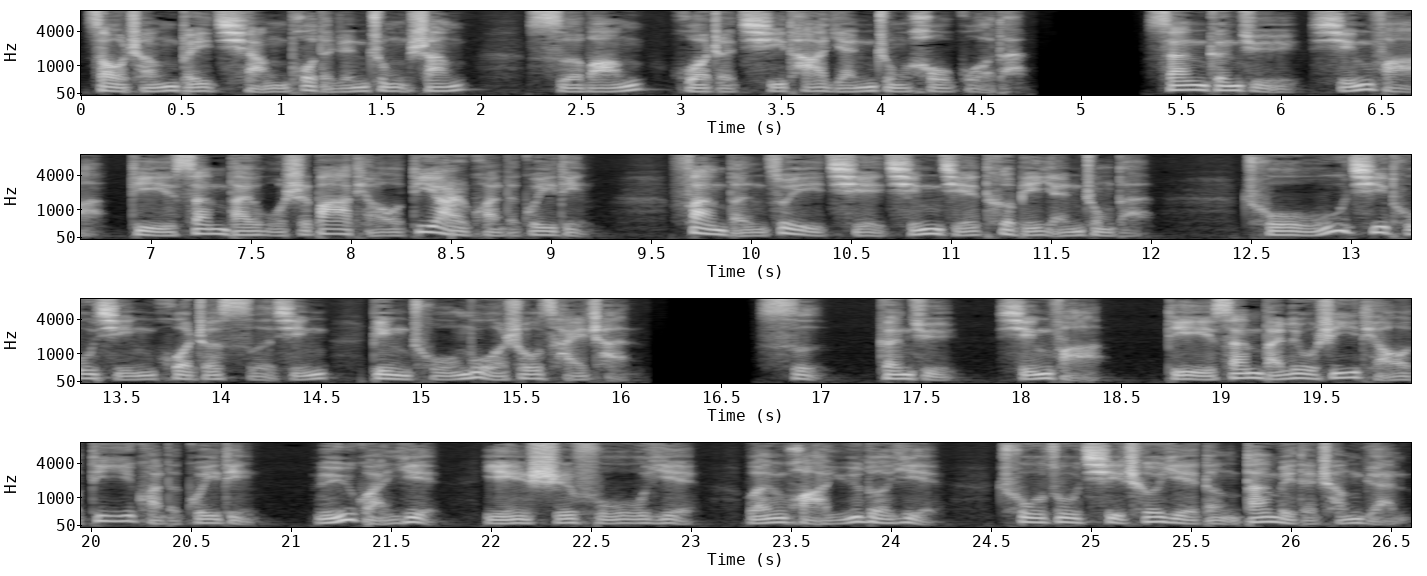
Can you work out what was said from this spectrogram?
造成被强迫的人重伤、死亡或者其他严重后果的。三、根据刑法第三百五十八条第二款的规定，犯本罪且情节特别严重的，处无期徒刑或者死刑，并处没收财产。四、根据刑法第三百六十一条第一款的规定，旅馆业、饮食服务业、文化娱乐业、出租汽车业等单位的成员，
